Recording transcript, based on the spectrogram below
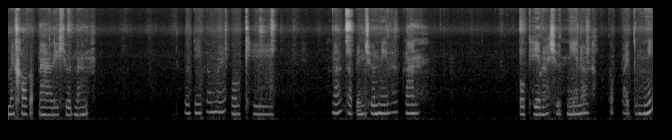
ไม่เข้ากับหน้าเลยชุดนั้น ชุดนี้ก็ไม่โอเคงั้นจะเป็นชุดนี้แล้วกัน โอเคนะชุดนี้แล้วก็ไปตรงนี้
